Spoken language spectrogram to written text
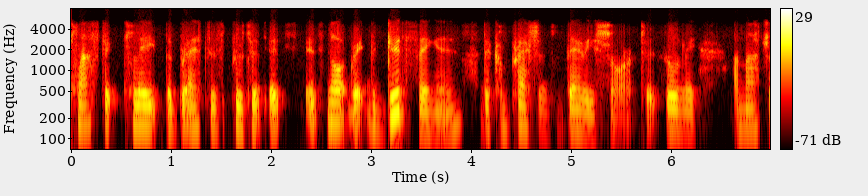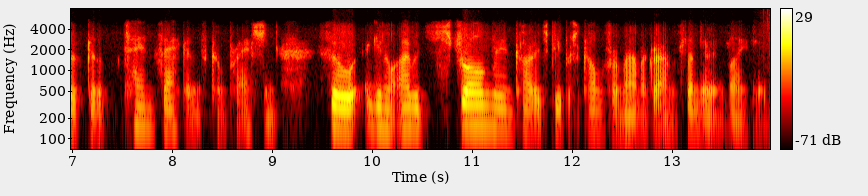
plastic plate. The breast is put. It, it's it's not great. The good thing is the compression's very short. It's only a matter of kind of ten seconds compression. So, you know, I would strongly encourage people to come for mammograms when they're invited.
